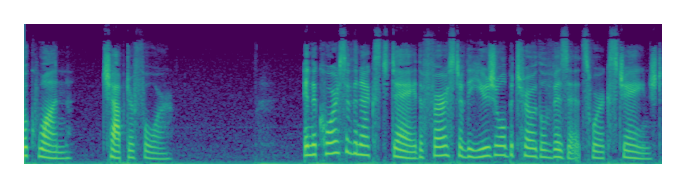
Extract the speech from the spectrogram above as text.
Book One, Chapter 4 In the course of the next day the first of the usual betrothal visits were exchanged.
